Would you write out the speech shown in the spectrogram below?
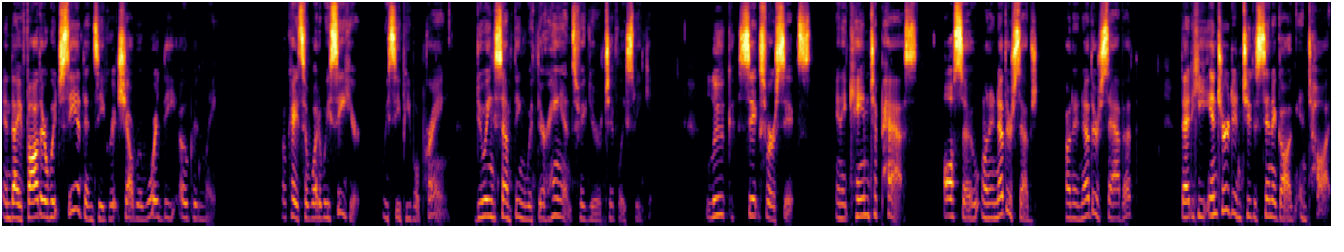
And thy Father which seeth in secret shall reward thee openly. Okay, so what do we see here? We see people praying, doing something with their hands, figuratively speaking. Luke 6, verse 6. And it came to pass also on another, sub- on another Sabbath that he entered into the synagogue and taught.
